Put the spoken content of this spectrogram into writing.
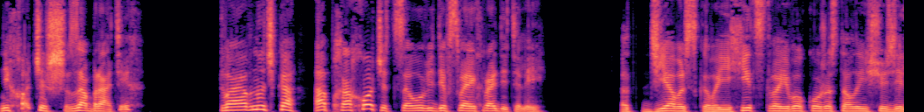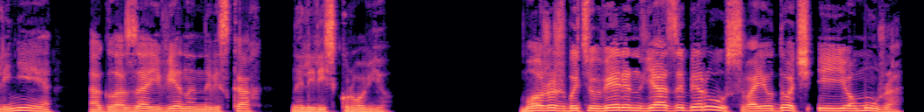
Не хочешь забрать их? Твоя внучка обхохочется, увидев своих родителей». От дьявольского ехидства его кожа стала еще зеленее, а глаза и вены на висках налились кровью. «Можешь быть уверен, я заберу свою дочь и ее мужа»,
